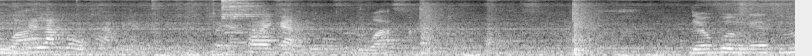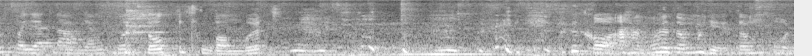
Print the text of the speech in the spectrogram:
ตัว ไม่รักโลกค่ะเมียประหยัดช่วยกัน ตัว เดี๋ยวเบื้องเนี่ยสิมันประหยัดน้ำยังบนโต๊ะถ่วมเบิดคือขออ่างว่าต้องเหตุต้องผล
